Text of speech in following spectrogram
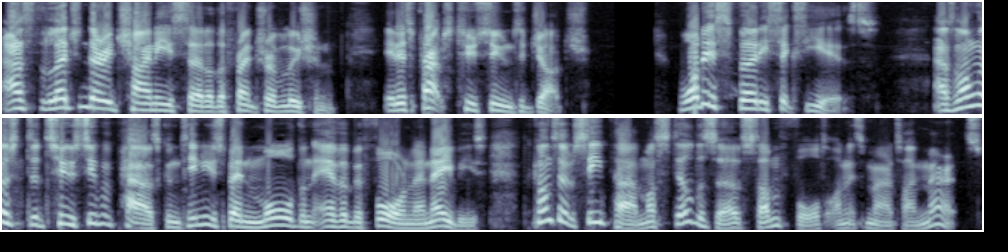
As the legendary Chinese said of the French Revolution, it is perhaps too soon to judge. What is 36 years? As long as the two superpowers continue to spend more than ever before on their navies, the concept of sea power must still deserve some thought on its maritime merits.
